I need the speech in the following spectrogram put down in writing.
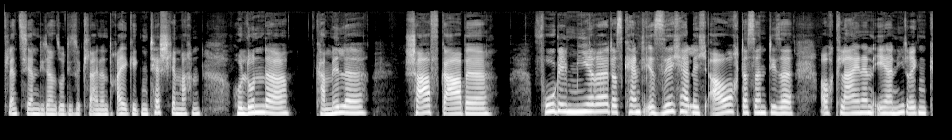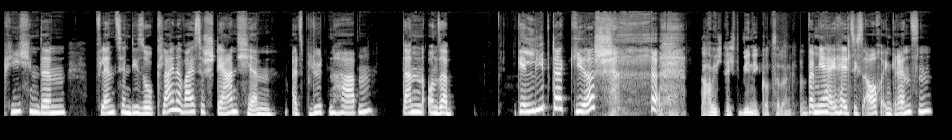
Pflänzchen, die dann so diese kleinen dreieckigen Täschchen machen. Holunder, Kamille, Schafgarbe, Vogelmiere, das kennt ihr sicherlich auch. Das sind diese auch kleinen, eher niedrigen, kriechenden Pflänzchen, die so kleine weiße Sternchen als Blüten haben. Dann unser geliebter Girsch. Da habe ich echt wenig, Gott sei Dank. Bei mir hält sich's auch in Grenzen.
